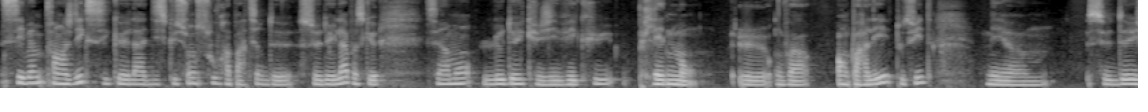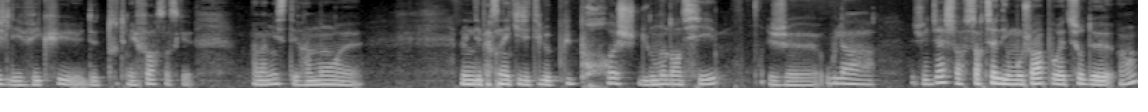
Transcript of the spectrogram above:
c'est même. Enfin, je dis que c'est que la discussion s'ouvre à partir de ce deuil-là parce que c'est vraiment le deuil que j'ai vécu pleinement. on va en parler tout de suite. Mais ce deuil, je l'ai vécu de toutes mes forces parce que ma mamie, c'était vraiment l'une des personnes avec qui j'étais le plus proche du monde entier. Je, oula, je vais déjà sortir les mouchoirs pour être sûr de. Hein,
